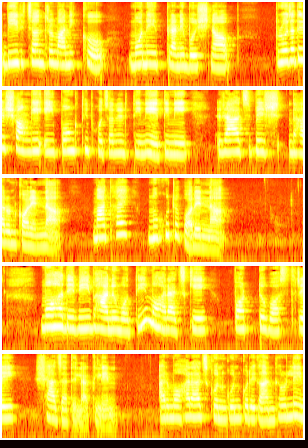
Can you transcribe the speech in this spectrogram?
বীরচন্দ্র মাণিক্য মনে প্রাণে বৈষ্ণব। প্রজাদের সঙ্গে এই পঙ্ক্তি ভোজনের দিনে তিনি রাজবেশ ধারণ করেন না, মাথায় মুকুটও পরেন না। মহাদেবী ভানুমতী মহারাজকে পট্ট বস্ত্রে সাজাতে লাগলেন আর মহারাজ গুনগুন করে গান ধরলেন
